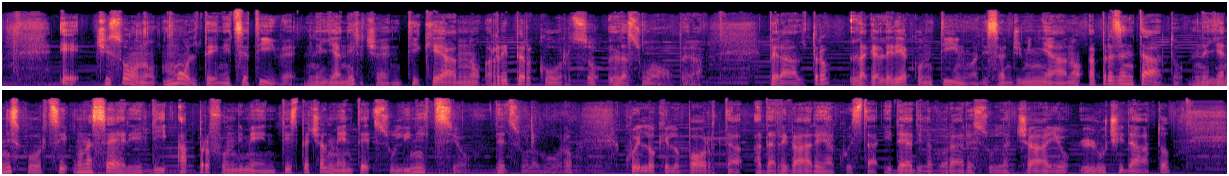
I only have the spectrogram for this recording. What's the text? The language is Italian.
e ci sono molte iniziative negli anni recenti che hanno ripercorso la sua opera. Peraltro, la Galleria Continua di San Gimignano ha presentato negli anni scorsi una serie di approfondimenti specialmente sull'inizio del suo lavoro, quello che lo porta ad arrivare a questa idea di lavorare sull'acciaio lucidato,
